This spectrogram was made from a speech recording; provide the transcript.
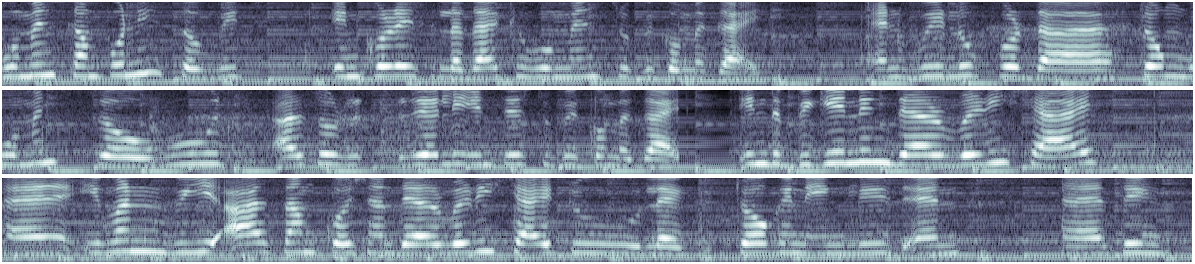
women's company, so which encourage Ladakhi women to become a guide. And we look for the strong women, so who's also really interested to become a guide. In the beginning, they are very shy. Uh, even we ask some question, they are very shy to like talk in English and uh, things.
